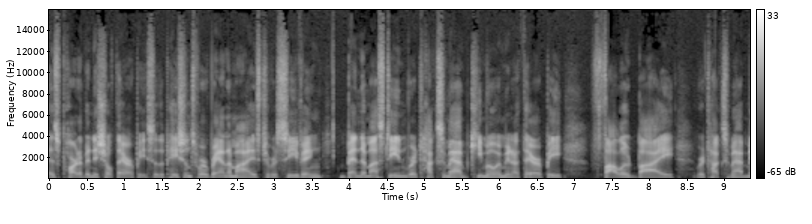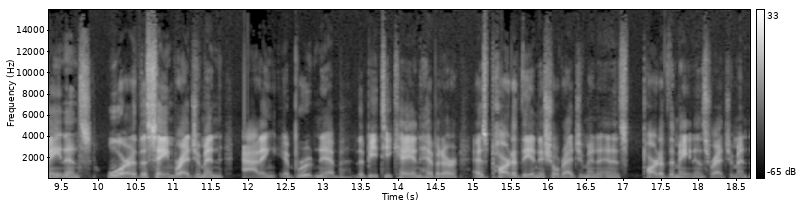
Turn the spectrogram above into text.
as part of initial therapy. So the patients were randomized to receiving bendamustine rituximab chemoimmunotherapy followed by rituximab maintenance, or the same regimen adding ibrutinib, the BTK inhibitor, as part of the initial regimen, and it's part of the maintenance regimen.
